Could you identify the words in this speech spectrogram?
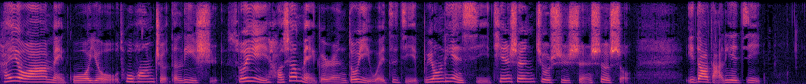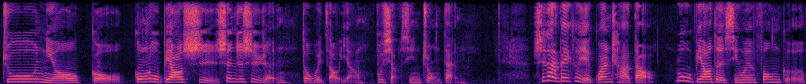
还有啊，美国有拓荒者的历史，所以好像每个人都以为自己不用练习，天生就是神射手。一到打猎季。猪、牛、狗、公路标示，甚至是人都会遭殃，不小心中弹。史坦贝克也观察到，路标的行为风格，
